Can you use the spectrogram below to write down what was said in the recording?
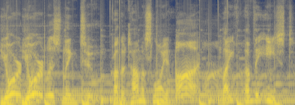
You're, you're listening to Father Thomas Loya On Light of the East.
